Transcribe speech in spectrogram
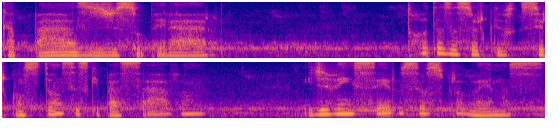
capazes de superar todas as circunstâncias que passavam e de vencer os seus problemas.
